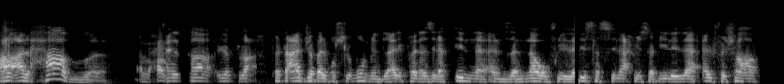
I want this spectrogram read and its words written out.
آه الحظ. الحظ. حلقة يطلع. فتعجب المسلمون من ذلك فنزلت إنا أنزلناه في لبس السلاح في سبيل الله ألف شهر.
